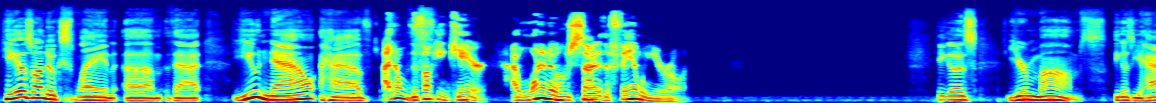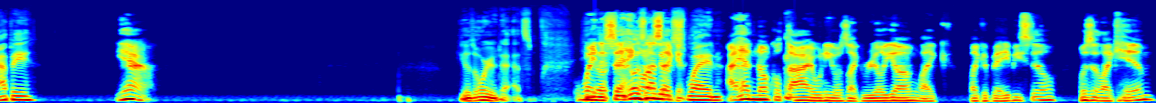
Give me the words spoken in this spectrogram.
He goes on to explain um, that you now have I don't The f- fucking care. I want to know whose side of the family you're on. He goes, Your mom's. He goes, You happy? Yeah. He goes, Or your dad's. Wait he a second. He goes on on to second. explain. I had an uncle die when he was like real young, like like a baby still. Was it like him?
